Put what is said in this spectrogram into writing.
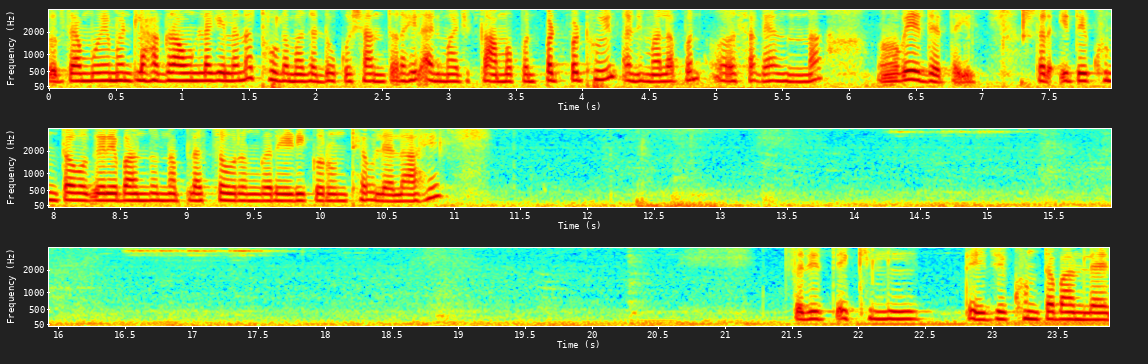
तर त्यामुळे म्हटलं हा ग्राउंडला गेला ना थोडं माझं डोकं शांत राहील आणि माझी कामं पण पटपट होईल आणि मला पण सगळ्यांना वेळ देता येईल. तर इथे खुंट वगैरे बांधून आपला चौरंग रेडी करून ठेवलेला आहे. तरी देखील ते जे खुंट बांधले आहे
